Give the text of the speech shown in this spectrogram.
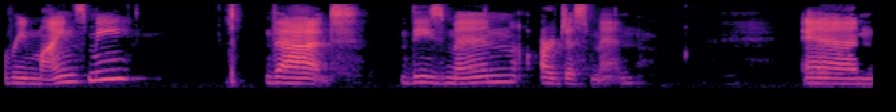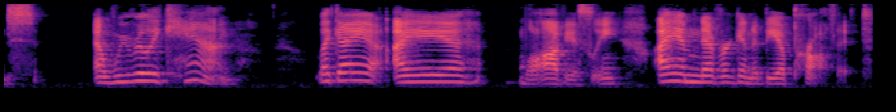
reminds me that these men are just men. And and we really can. like I I well obviously I am never going to be a prophet,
